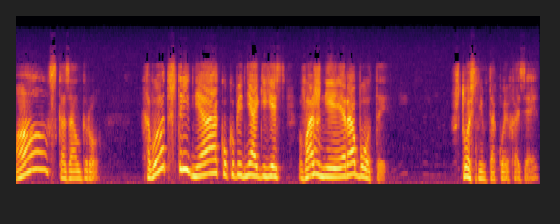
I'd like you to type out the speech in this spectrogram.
О, — сказал Гро, — вот ж три дня, как у бедняги есть важнее работы. — что с ним такое, хозяин?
